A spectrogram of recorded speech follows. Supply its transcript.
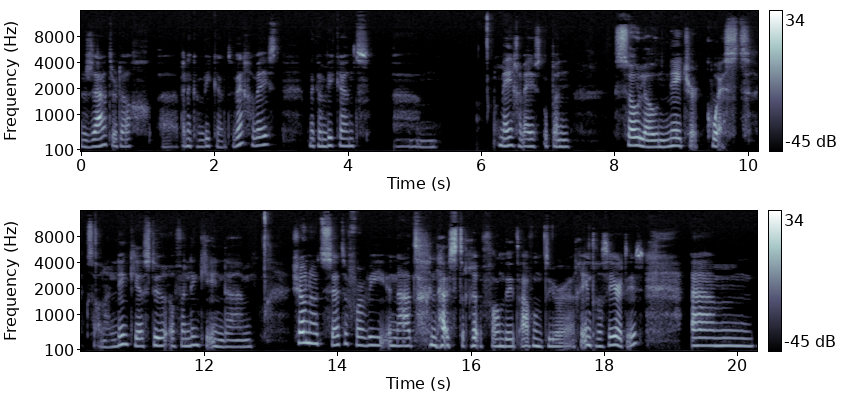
zaterdag, uh, ben ik een weekend weg geweest. Ben ik een weekend um, mee geweest op een solo nature quest. Ik zal een linkje sturen of een linkje in de show notes zetten voor wie na het luisteren van dit avontuur eh, geïnteresseerd is. Um,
